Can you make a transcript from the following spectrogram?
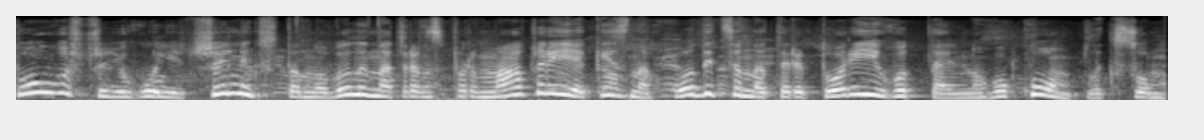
того, що його лічильник встановили на трансформаторі, який знаходиться на території готельного комплексу.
